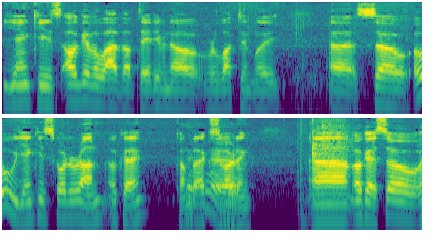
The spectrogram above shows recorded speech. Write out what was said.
Yankees. I'll give a live update, even though reluctantly. Uh, so, oh, Yankees scored a run. Okay, comeback starting. Um, okay, so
